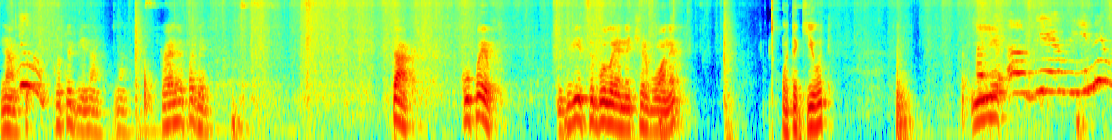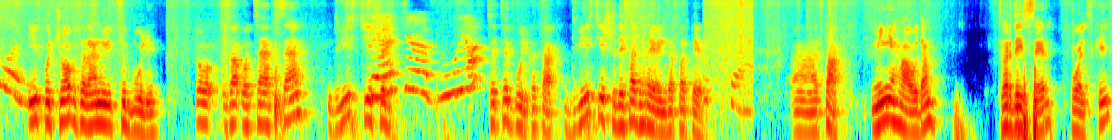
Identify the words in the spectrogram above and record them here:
На, то тобі, на, на. Давай не впади. Так, купив дві цибулини червоних. Отакі от. І, і пучок зеленої цибулі. То за оце все 200 Це цибуля? Це цибулька, так. 260 гривень заплатив. Це. А, так, міні-гауда. Твердий сир, польський.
